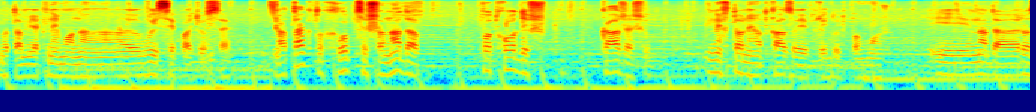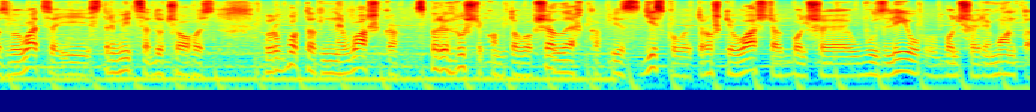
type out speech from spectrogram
бо там як не можна висипати усе. А так, то хлопці, що треба, підходиш, кажеш, ніхто не відказує, прийдуть, поможуть. І треба розвиватися і стремитися до чогось. Робота не важка. З перегрузчиком то взагалі легка. І з дисковою трошки важче, більше вузлів, більше ремонту.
